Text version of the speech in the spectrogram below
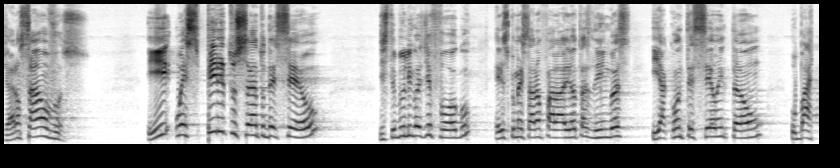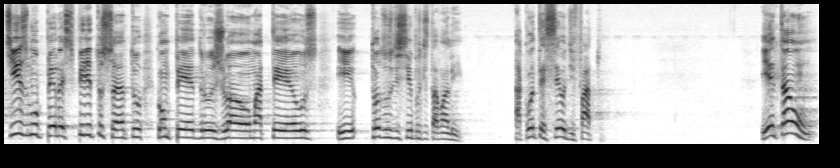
Já eram salvos. E o Espírito Santo desceu, distribuiu línguas de fogo, eles começaram a falar em outras línguas, e aconteceu então o batismo pelo Espírito Santo com Pedro, João, Mateus e todos os discípulos que estavam ali. Aconteceu de fato. E então,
